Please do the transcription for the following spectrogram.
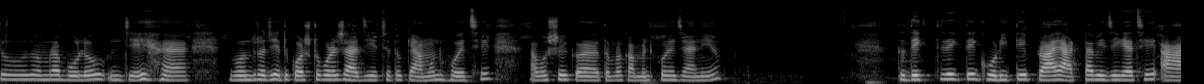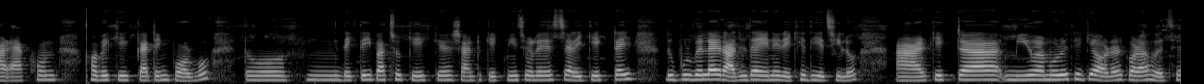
তো তোমরা বলো যে হ্যাঁ বন্ধুরা যেহেতু কষ্ট করে সাজিয়েছে, তো কেমন হয়েছে? অবশ্যই তোমরা কমেন্ট করে জানিও। তো দেখতে দেখতে ঘড়িতে প্রায় আটটা বেজে গেছে, আর এখন হবে কেক কাটিং পর্ব। তো দেখতেই পাচ্ছ কেক, শান্টু কেক নিয়ে চলে এসছে, আর এই কেকটাই দুপুরবেলায় রাজুদা এনে রেখে দিয়েছিল। আর কেকটা মিও অ্যামোরে থেকে অর্ডার করা হয়েছে।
